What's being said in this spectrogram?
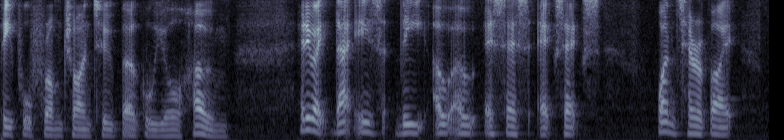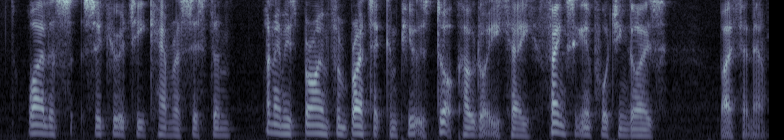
people from trying to burgle your home. Anyway, that is the OOSS-XX 1 terabyte wireless security camera system. My name is Brian from briteccomputers.co.uk. Thanks again for watching guys. Bye for now.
